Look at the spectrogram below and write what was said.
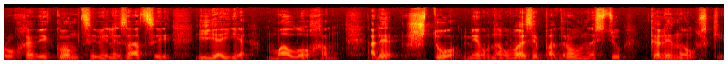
рухавіком цывілізацыі і яе малохам. Але што меў на ўвазе пад роўнасцю каліноўскі.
